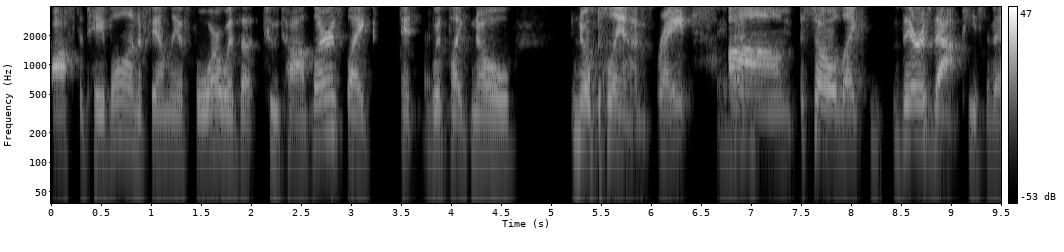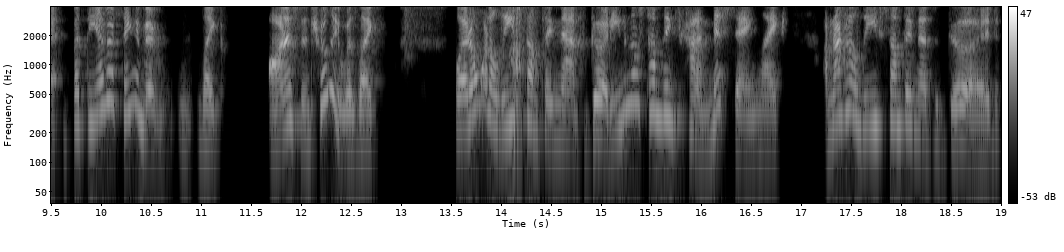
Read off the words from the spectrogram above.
off the table in a family of four with uh, two toddlers, like it, with like no no plan right Amen. um so like there's that piece of it but the other thing of it like honest and truly was like well i don't want to leave something that's good even though something's kind of missing like i'm not going to leave something that's good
